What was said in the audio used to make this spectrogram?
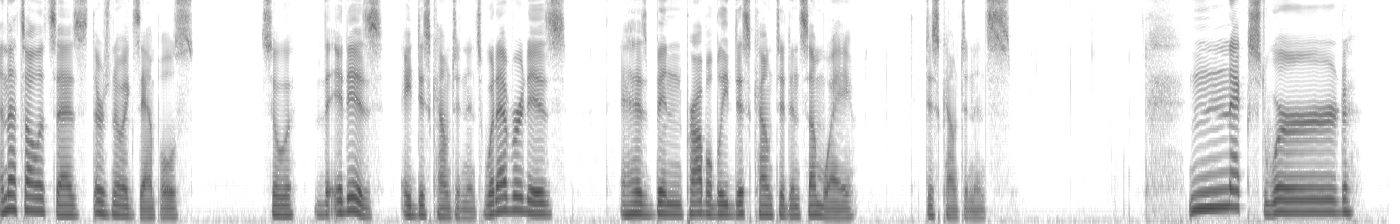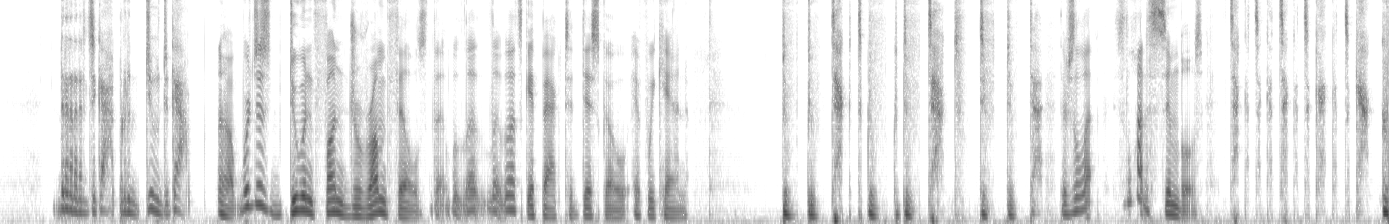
And that's all it says. There's no examples. So it is a discountenance. Whatever it is, it has been probably discounted in some way. Discountenance. Next word. Uh, we're just doing fun drum fills. Let's get back to disco if we can. There's a lot. There's a lot of cymbals.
